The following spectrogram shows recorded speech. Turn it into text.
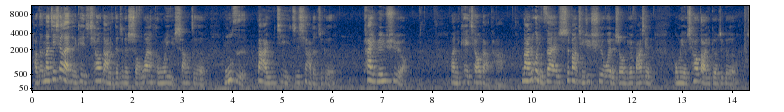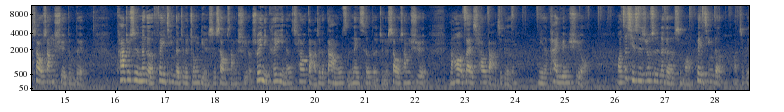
好的，那接下来呢，你可以敲打你的这个手腕横纹以上这个拇指大鱼际之下的这个太渊穴哦。啊，你可以敲打它。那如果你在释放情绪穴位的时候，你会发现，我们有敲打一个这个少商穴，对不对？它就是那个肺经的这个终点是少商穴，所以你可以呢敲打这个大拇指内侧的这个少商穴，然后再敲打这个你的太渊穴哦。啊，这其实就是那个什么肺经的啊这个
